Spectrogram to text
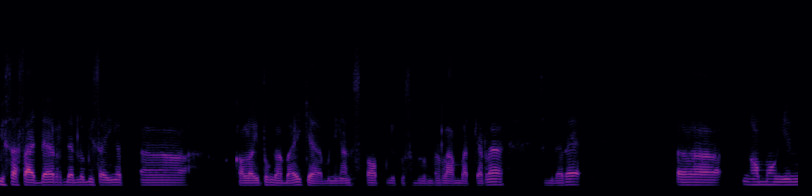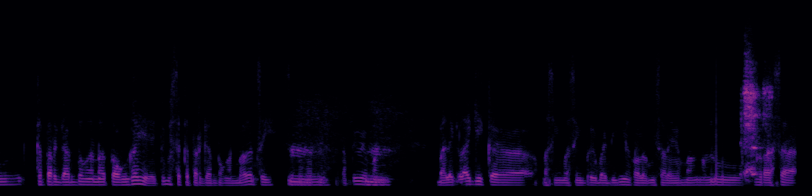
bisa sadar dan lu bisa ingat eh, kalau itu nggak baik ya mendingan stop gitu sebelum terlambat. Karena sebenarnya eh, ngomongin ketergantungan atau enggak ya itu bisa ketergantungan banget sih sebenarnya. Tapi memang Hmm. balik lagi ke masing-masing pribadinya. Kalau misalnya emang lu ngerasa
